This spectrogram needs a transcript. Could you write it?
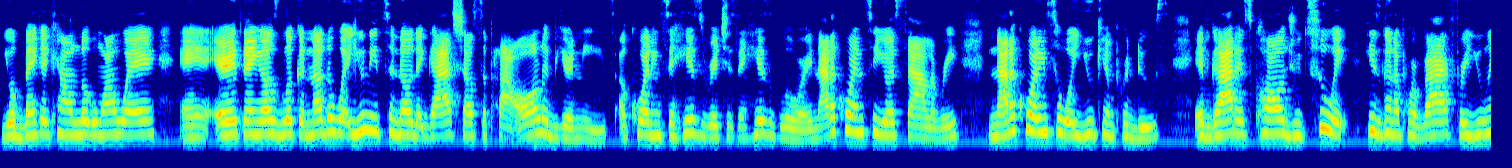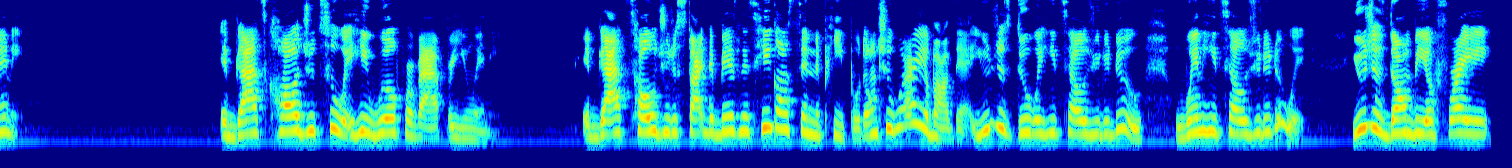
your bank account look one way and everything else look another way, you need to know that God shall supply all of your needs according to his riches and his glory, not according to your salary, not according to what you can produce. If God has called you to it, he's going to provide for you in it. If God's called you to it, He will provide for you in it. If God told you to start the business, He gonna send the people. Don't you worry about that. You just do what He tells you to do when He tells you to do it. You just don't be afraid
